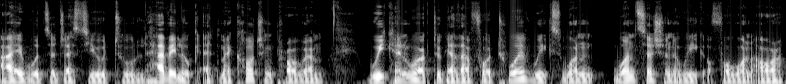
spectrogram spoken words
I would suggest you to have a look at my coaching program. We can work together for 12 weeks, one, one session a week or for one hour.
